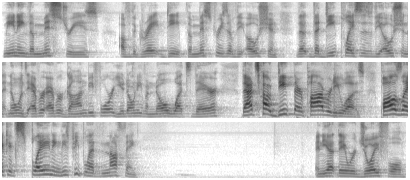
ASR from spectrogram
meaning the mysteries of the great deep, the mysteries of the ocean, the, the deep places of the ocean that no one's ever, ever gone before. You don't even know what's there. That's how deep their poverty was. Paul's like explaining these people had nothing. And yet they were joyful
